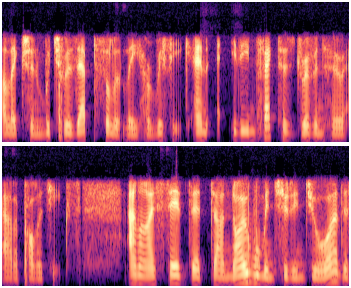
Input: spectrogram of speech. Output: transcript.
election, which was absolutely horrific. And it, in fact, has driven her out of politics. And I said that uh, no woman should endure the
